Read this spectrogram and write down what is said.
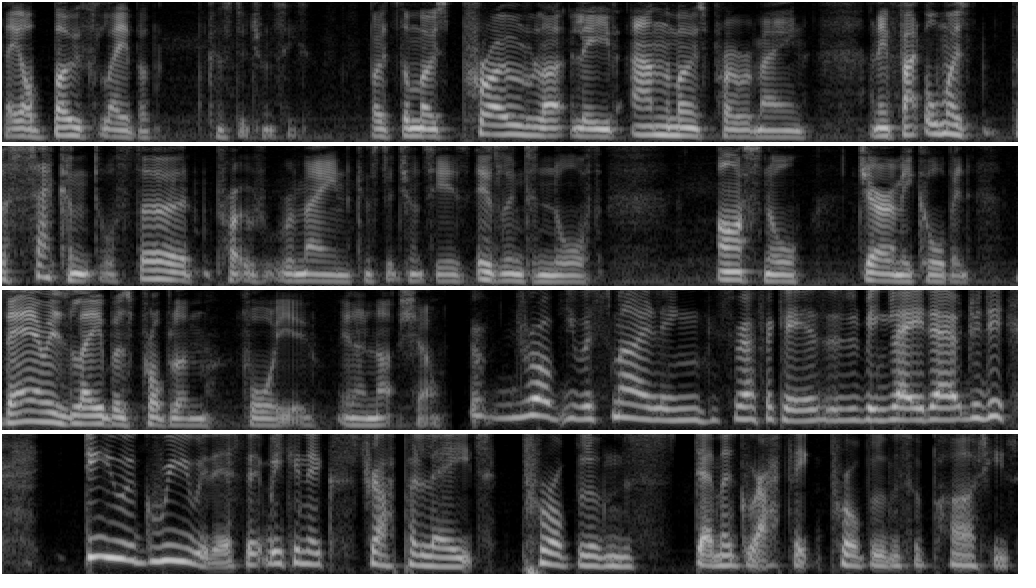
they are both Labour constituencies, both the most pro Leave and the most pro Remain. And in fact, almost the second or third pro Remain constituency is Islington North, Arsenal, Jeremy Corbyn. There is Labour's problem for you in a nutshell. Rob, you were smiling seraphically as this was being laid out. Do you agree with this that we can extrapolate problems, demographic problems for parties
